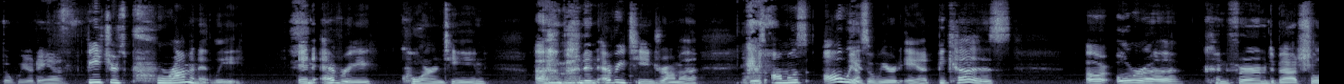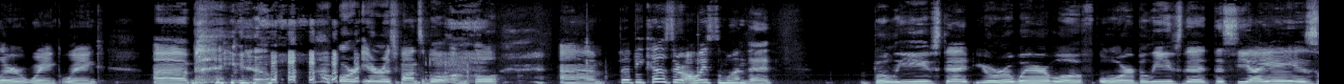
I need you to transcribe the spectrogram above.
the weird aunt. features prominently in every quarantine, uh, but in every teen drama, there's almost always a weird aunt because, or or a confirmed bachelor, wink wink, um, you know, or irresponsible uncle, um, but because they're always the one that believes that you're a werewolf or believes that the CIA is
